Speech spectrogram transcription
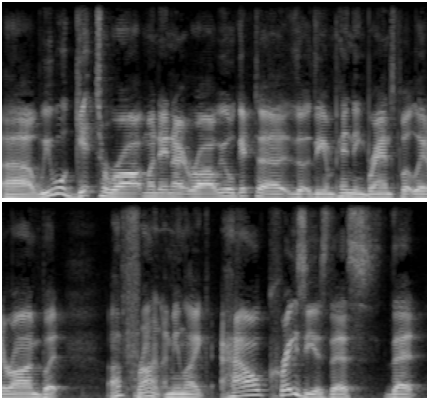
Uh, we will get to Raw, Monday Night Raw. We will get to the, the impending brand split later on, but up front, I mean, like, how crazy is this that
